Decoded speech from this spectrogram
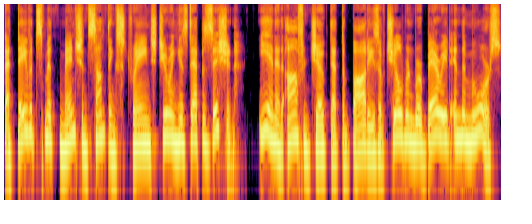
that David Smith mentioned something strange during his deposition. Ian had often joked that the bodies of children were buried in the moors.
